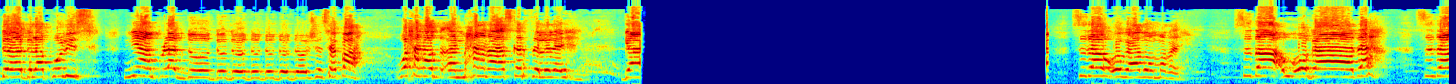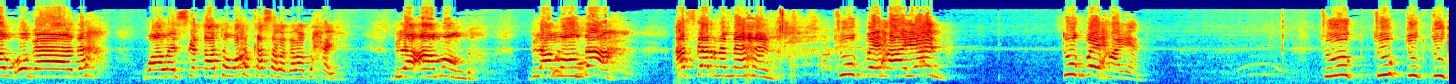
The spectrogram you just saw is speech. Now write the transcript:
de, de la police ni un plaque de de de de de, de, de je sais pas. Waxaan maxaan askarta la leeyahay sidaa u ogaado maday sidaa u ogaada sidaa u ogaada. Waa la iska qaato halkaasa lagala baxay. Bilaa amond bilaa monda askarna maahan tuug bay haayeen tuug bay haayeen tuug tuug tuug tuug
